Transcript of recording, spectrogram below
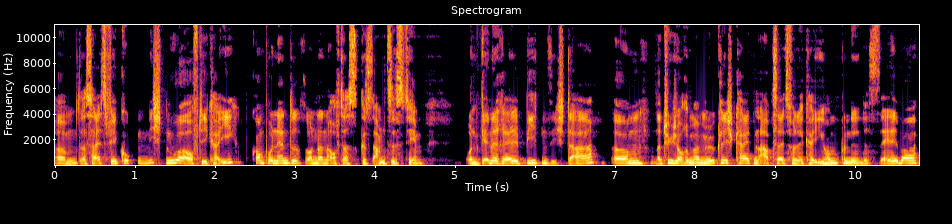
Ähm, das heißt, wir gucken nicht nur auf die KI-Komponente, sondern auf das Gesamtsystem. Und generell bieten sich da ähm, natürlich auch immer Möglichkeiten, abseits von der KI-Komponente selber,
